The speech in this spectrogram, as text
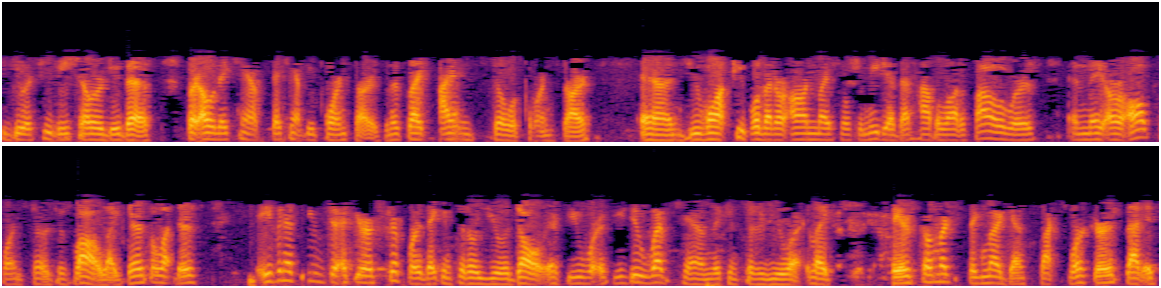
to do a TV show or do this, but oh they can't they can't be porn stars and it's like I'm still a porn star. and you want people that are on my social media that have a lot of followers and they are all porn stars as well. Like there's a lot, there's, even if you, if you're a stripper, they consider you adult. If you were, if you do webcam, they consider you a, like, there's so much stigma against sex workers that it's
